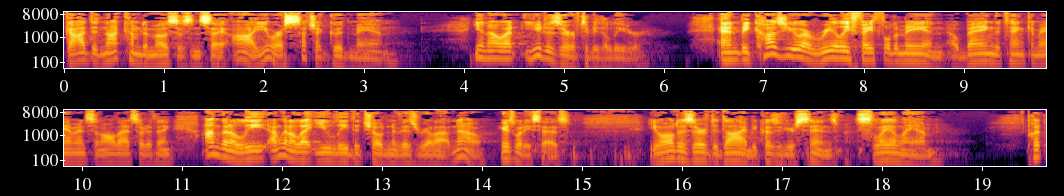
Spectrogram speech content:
God did not come to Moses and say, ah, you are such a good man. You know what? You deserve to be the leader. And because you are really faithful to me and obeying the Ten Commandments and all that sort of thing, I'm going to lead, I'm going to let you lead the children of Israel out. No. Here's what he says. You all deserve to die because of your sins. Slay a lamb. Put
